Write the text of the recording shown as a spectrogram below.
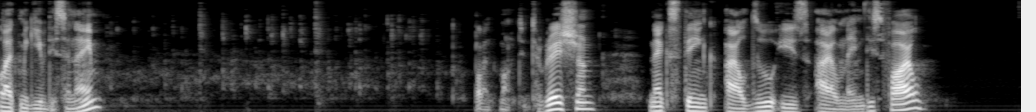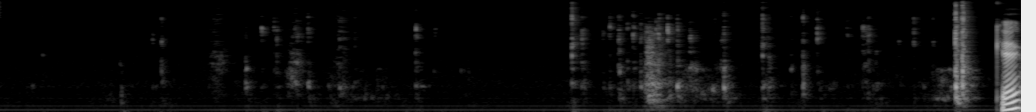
Let me give this a name. Plant mount integration. Next thing I'll do is I'll name this file. Okay.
